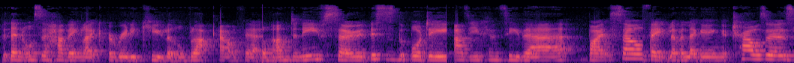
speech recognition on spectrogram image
but then also having like a really cute little black outfit underneath. So this is the body, as you can see there by itself, fake leather legging trousers,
